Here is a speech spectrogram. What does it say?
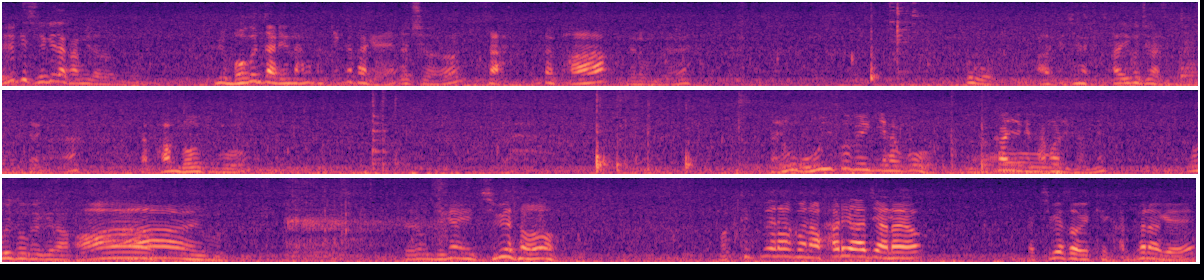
이렇게 즐기다 갑니다, 여러분들. 그리고 먹은 자리는 항상 깨끗하게. 그렇죠. 자, 일단 밥 여러분들. 그리고 아, 괜찮아. 아 이거 제가 했습니다. 괜찮아. 자, 밥 넣어주고. 자, 요거 오이 소배기하고 끝까지 이렇게 담아주셨네. 오이소백이랑 아, 아, 아이고. 여러분들 그냥 집에서 뭐 특별하거나 화려하지 않아요. 자, 집에서 이렇게 간편하게.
